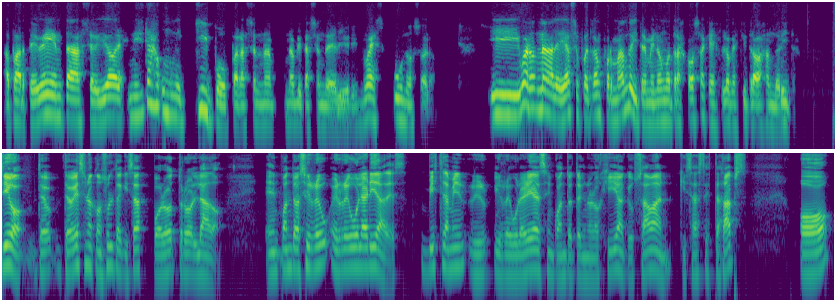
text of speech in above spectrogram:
aparte ventas, servidores. Necesitas un equipo para hacer una, una, aplicación de delivery, no es uno solo. Y bueno, nada, la idea se fue transformando y terminó en otras cosas, que es lo que estoy trabajando ahorita. Diego, te, te voy a hacer una consulta quizás por otro lado. En cuanto a irregularidades, ¿Viste también irregularidades en cuanto a tecnología que usaban quizás estas apps? ¿O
